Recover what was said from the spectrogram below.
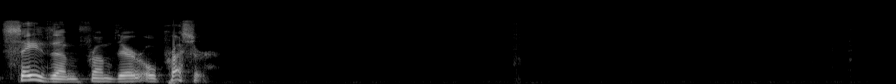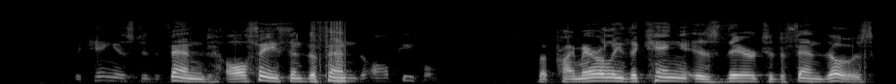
save them from their oppressor. The king is to defend all faith and defend all people. But primarily, the king is there to defend those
